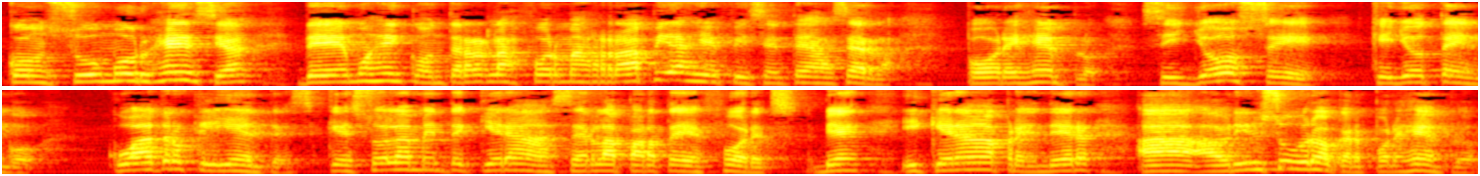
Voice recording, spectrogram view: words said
consumo urgencia, debemos encontrar las formas rápidas y eficientes de hacerla. Por ejemplo, si yo sé que yo tengo cuatro clientes que solamente quieran hacer la parte de Forex, bien, y quieran aprender a abrir su broker, por ejemplo,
